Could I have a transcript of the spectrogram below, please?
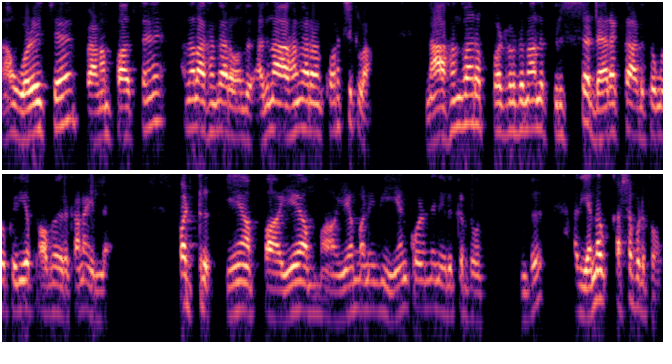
நான் உழைச்சேன் பணம் பார்த்தேன் அதனால அகங்காரம் வந்து அது நான் அகங்காரம் குறைச்சிக்கலாம். நான் அகங்காரப்படுறதுனால பெருசா டைரக்டா அடுத்தவங்க பெரிய ப்ராப்ளம் இருக்கானா? இல்ல. பற்று. ஏன் அப்பா ஏன் அம்மா ஏன் மனைவி ஏன் குழந்தைன்னு இருக்கிறது வந்து அது என்ன கஷ்டப்படுத்தும்?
